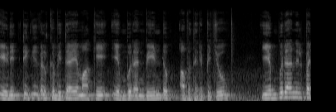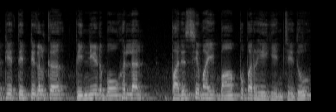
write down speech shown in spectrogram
എഡിറ്റിംഗുകൾക്ക് വിധേയമാക്കി എമ്പുരാൻ വീണ്ടും അവതരിപ്പിച്ചു. എമ്പുരാനിൽ പറ്റിയ തെറ്റുകൾക്ക് പിന്നീട് മോഹൻലാൽ പരസ്യമായി മാപ്പ് പറയുകയും ചെയ്തു.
